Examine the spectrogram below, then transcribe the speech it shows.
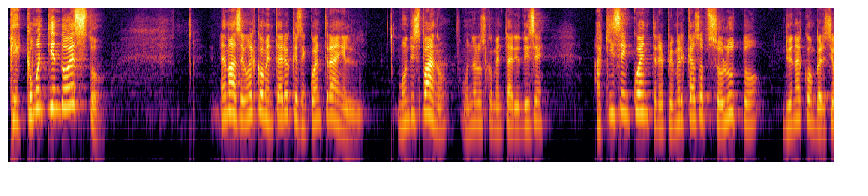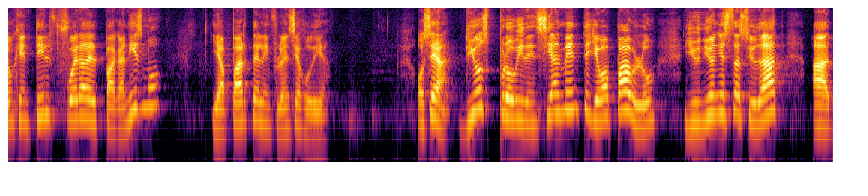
¿Qué, ¿Cómo entiendo esto? Es más, según el comentario que se encuentra en el mundo hispano, uno de los comentarios dice, aquí se encuentra el primer caso absoluto de una conversión gentil fuera del paganismo y aparte de la influencia judía. O sea, Dios providencialmente llevó a Pablo y unió en esta ciudad a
